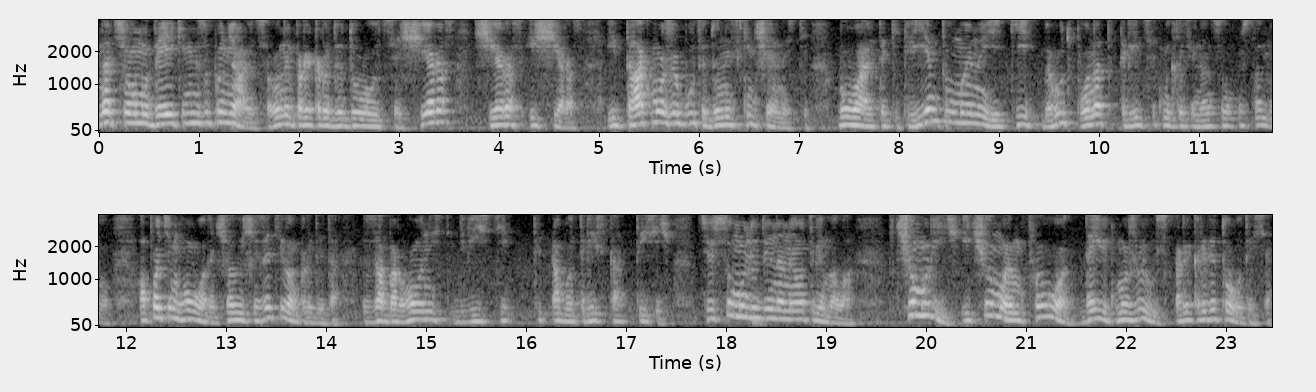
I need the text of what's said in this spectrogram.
На цьому деякі не зупиняються. Вони перекредитуються ще раз, ще раз і ще раз. І так може бути до нескінченності. Бувають такі клієнти у мене, які беруть понад 30 мікрофінансових установ, а потім говорять, що лише за тілом кредита заборгованість 200 або 300 тисяч. Цю суму людина не отримала. В чому річ і чому МФО дають можливість перекредитовуватися?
